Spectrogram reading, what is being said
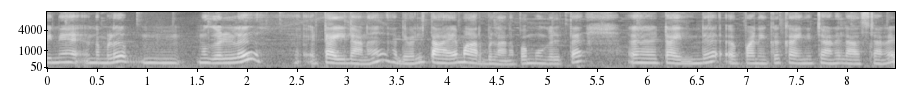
പിന്നെ നമ്മൾ മുകളിൽ ടൈലാണ് അതേപോലെ താഴെ മാർബിളാണ്. അപ്പം മുകളിലത്തെ ടൈലിന്റെ പണിയൊക്കെ കഴിഞ്ഞിട്ടാണ് ലാസ്റ്റാണ്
